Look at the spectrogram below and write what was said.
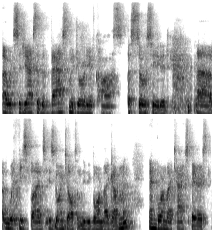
I would suggest that the vast majority of costs associated uh, with these floods is going to ultimately be borne by government and borne by taxpayers.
